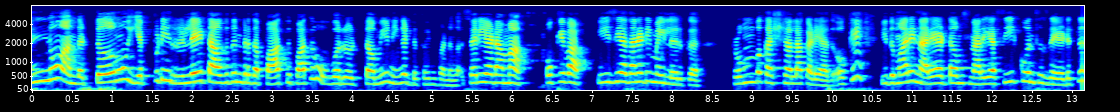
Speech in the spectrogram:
என்னும் அந்த டேர்மும் எப்படி ரிலேட் ஆகுதுன்றத பார்த்து பார்த்து ஒவ்வொரு டேர்மையும் நீங்க டிஃபைன் பண்ணுங்க. சரியாடாமா? ஓகேவா ஈஸியா தானடி மைல இருக்கு. ரொம்ப கஷ்டம்லாம் கிடையாது. ஓகே இது மாதிரி நிறைய டேர்ம்ஸ் நிறைய சீக்வன்சஸ் எடுத்து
